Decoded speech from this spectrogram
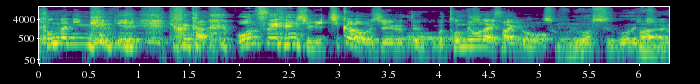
そんな人間に、なんか、音声編集一から教えるっていう、まあとんでもない作業を。それはすごいですね。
